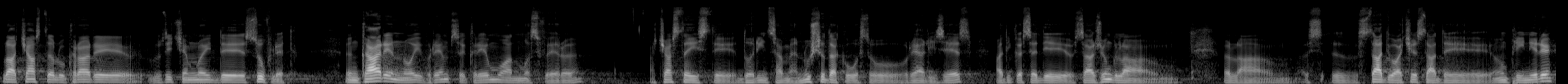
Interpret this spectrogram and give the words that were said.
la această lucrare, zicem noi, de suflet, în care noi vrem să creăm o atmosferă aceasta este dorința mea. Nu știu dacă o să o realizez, adică să, de, să ajung la, la stadiul acesta de împlinire,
